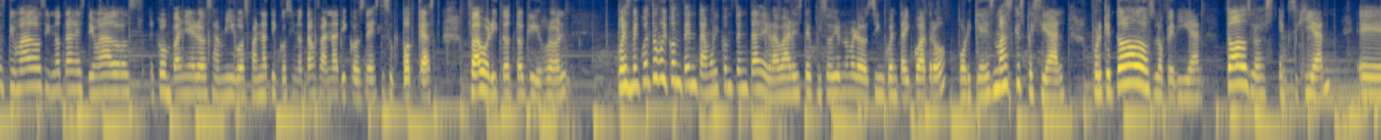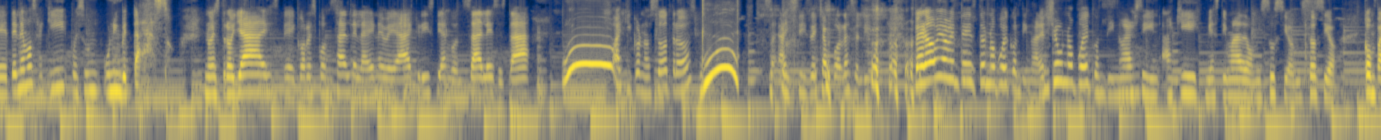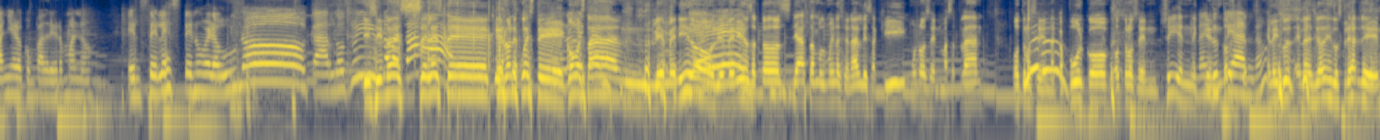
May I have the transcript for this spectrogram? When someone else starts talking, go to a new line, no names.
estimados y no tan estimados compañeros, amigos, fanáticos y no tan fanáticos de este subpodcast favorito, Toque y Roll. Pues me encuentro muy contenta, muy contenta de grabar este episodio número 54 porque es más que especial, porque todos lo pedían, todos los exigían. Eh, tenemos aquí pues un, un. Nuestro ya este, corresponsal de la NBA, Cristian González, está ¡uh! aquí con nosotros. Ay, sí, se echa porras el Pero obviamente esto no puede continuar. El show no puede continuar sin aquí, mi estimado, mi sucio, mi socio, compañero, compadre, hermano, el celeste número uno, Carlos Luis.
Y si no es celeste, que no le cueste. ¿Cómo están? Bienvenidos, bienvenidos a todos. Ya estamos muy nacionales aquí, unos en Mazatlán, otros en Acapulco, otros en, sí, en,
en la industrial, ¿no?
En la, ciudad industrial de,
